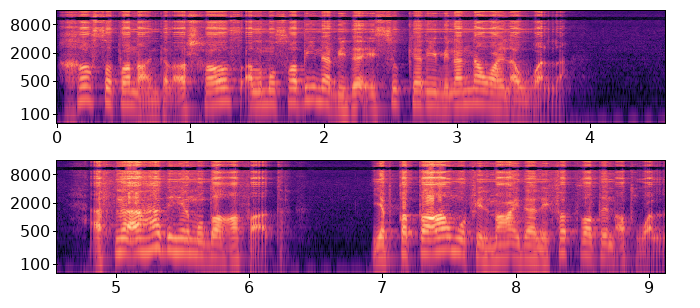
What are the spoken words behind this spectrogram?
خاصة عند الأشخاص المصابين بداء السكري من النوع الأول. أثناء هذه المضاعفات يبقى الطعام في المعدة لفترة أطول.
